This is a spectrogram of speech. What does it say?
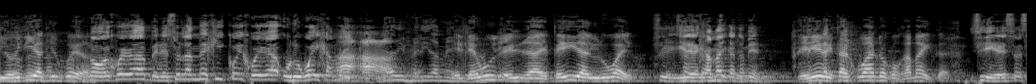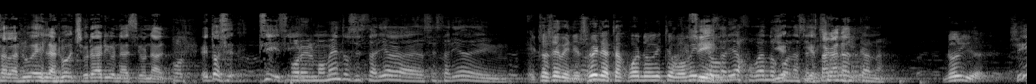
y- hoy día quién juega? No, juega Venezuela-México y juega Uruguay-Jamaica. Ah, ah. Ya diferidamente. El debut, el- la despedida de Uruguay. Sí, y de Jamaica también. Que debe estar jugando con Jamaica. Sí, eso es a las 9 de la noche, horario nacional. Entonces, sí, sí. Por el momento se estaría, se estaría de, Entonces Venezuela está jugando en este momento. Sí. estaría jugando Y- con la y está selección ganando. mexicana. No digas. Sí,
